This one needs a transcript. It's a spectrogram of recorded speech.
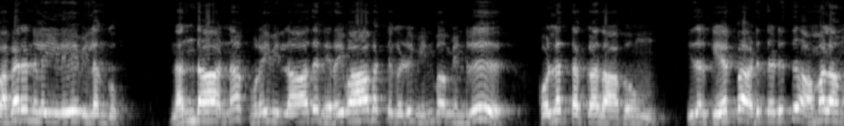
பகர நிலையிலே விளங்கும். நந்தான்னா குறைவில்லாத நிறைவாக திகழும் இன்பம் என்று கொள்ளத்தக்கதாகும். இதற்கேற்ப அடுத்தடுத்து அமலம்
